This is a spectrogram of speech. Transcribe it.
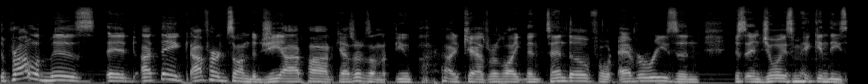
the problem is, it. I think I've heard this on the GI podcast, I've heard this on a few podcasts where like Nintendo, for whatever reason, just enjoys making these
